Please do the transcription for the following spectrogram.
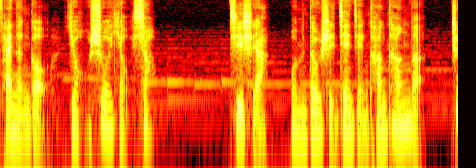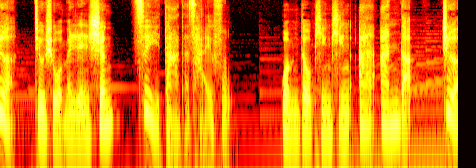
才能够有说有笑。其实啊，我们都是健健康康的，这就是我们人生最大的财富。我们都平平安安的。这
